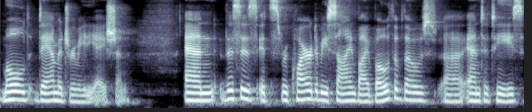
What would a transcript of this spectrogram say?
mold damage remediation. And this is, it's required to be signed by both of those uh, entities.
